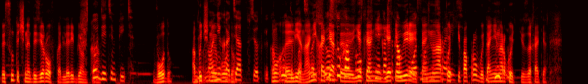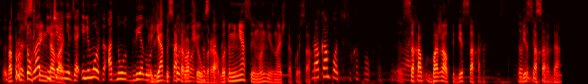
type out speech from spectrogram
То есть суточная дозировка для ребенка. Что детям пить? Воду обычную Но они воду. хотят все-таки ну, какую-то Ну, Лена, они хотят, э, если они, кажется, я тебе уверяю, если они наркотики сварить. попробуют, они наркотики захотят. Вопрос в том, что им давать. чай нельзя. Или можно одну-две ложечки Я бы сахар вообще убрал. Вот у меня сын, он не знает, что такое сахар. Ну, а компот из сухофруктов? Сахар, пожалуйста, без сахара. Тоже без, без сахара, сахара, да.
